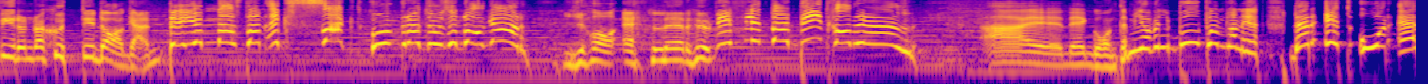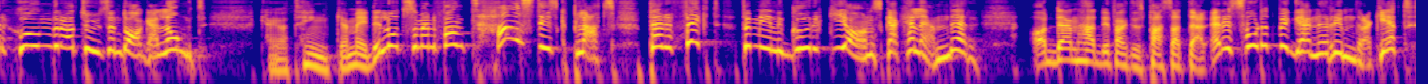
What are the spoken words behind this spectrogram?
470 dagar. Det är ju nästan exakt 100 000 dagar! Ja, eller hur? Vi flyttar dit, Gabriel! Nej, det går inte. Men jag vill bo på en planet där ett år är 100 000 dagar långt kan jag tänka mig. Det låter som en fantastisk plats! Perfekt för min gurkianska kalender! Ja, den hade faktiskt passat där. Är det svårt att bygga en rymdraket?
